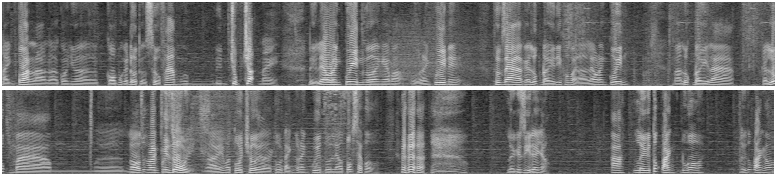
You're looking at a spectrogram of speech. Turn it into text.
Đánh toàn là, là coi như là có một cái đợt sờ farm đến chục trận này để leo đánh queen cơ anh em ạ. Ở đánh queen ấy. Thực ra là cái lúc đấy thì không phải là leo đánh queen mà lúc đấy là cái lúc mà uh, nó rank queen rồi. Đấy mà tôi chơi là tôi đánh ở rank queen tôi leo top server lấy cái gì đây nhỉ À lấy cái tốc đánh đúng rồi. Lấy tốc đánh thôi.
